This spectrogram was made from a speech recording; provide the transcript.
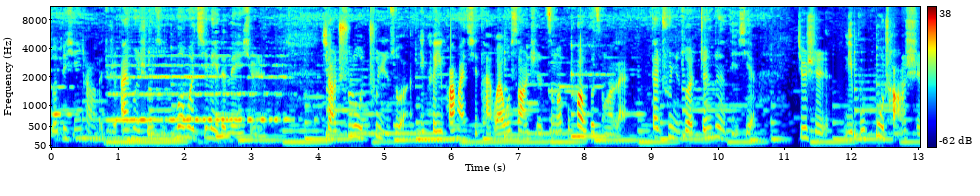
座最欣赏的就是安分守己、默默积累的那一群人。想出入处女座，你可以夸夸其谈，玩物丧志，怎么不靠谱怎么来。但处女座真正的底线。就是你不顾常识，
